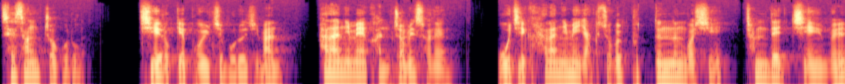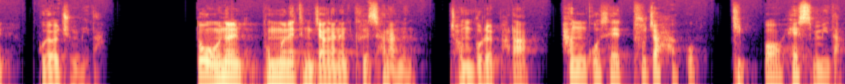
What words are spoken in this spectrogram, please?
세상적으로 지혜롭게 보일지 모르지만 하나님의 관점에서는 오직 하나님의 약속을 붙드는 것이 참된 지혜임을 보여줍니다. 또 오늘 본문에 등장하는 그 사람은 전부를 팔아 한 곳에 투자하고 기뻐했습니다.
